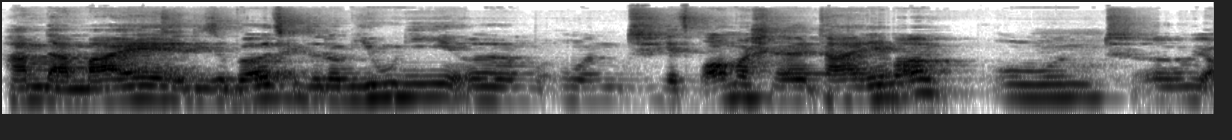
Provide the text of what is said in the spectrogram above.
haben da Mai diese World Skills im Juni und jetzt brauchen wir schnell Teilnehmer. Und ja,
